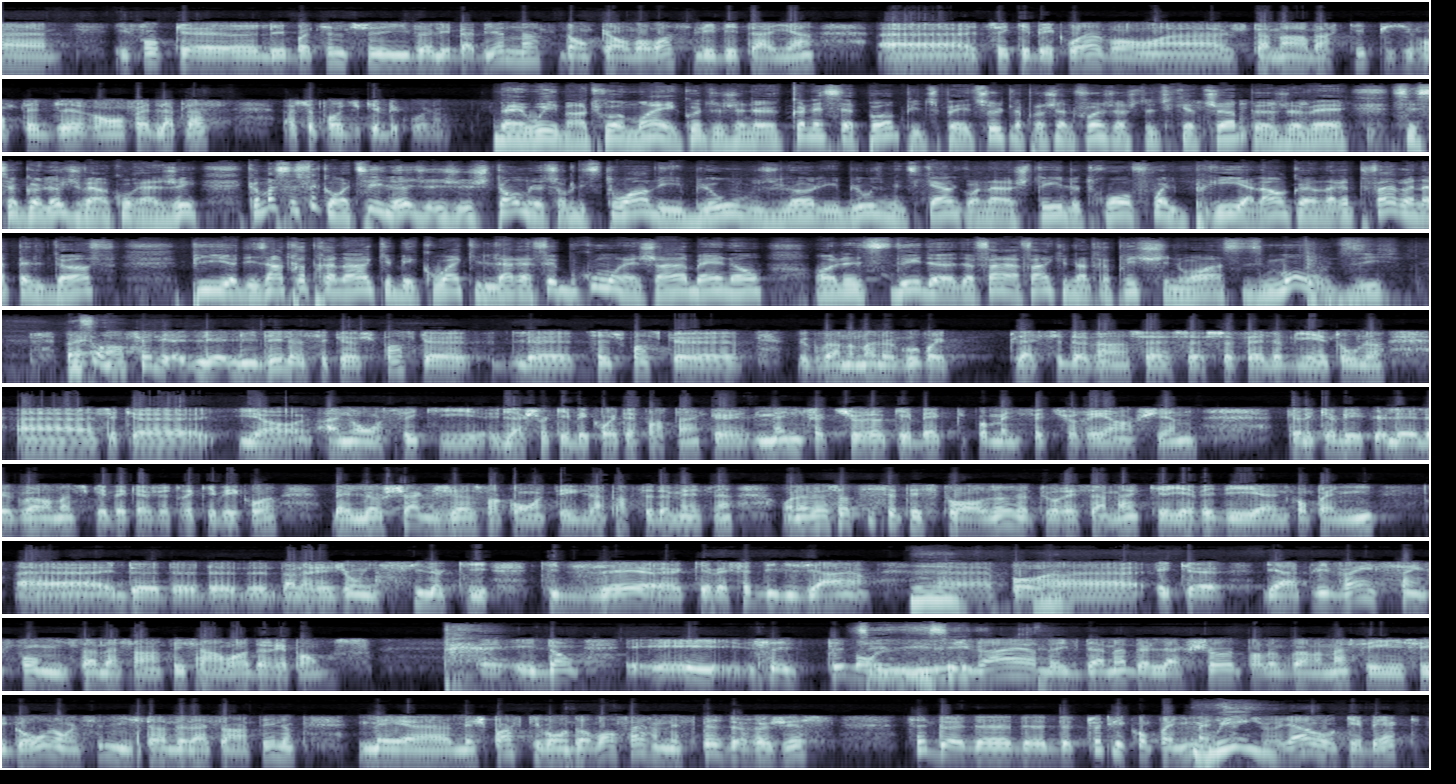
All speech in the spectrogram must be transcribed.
il faut que les bottines suivent les babines. Donc, on va voir si les détaillants, euh, tu sais, québécois vont euh, justement embarquer, puis ils vont peut-être dire, on fait de la place à ce produit québécois-là. Ben oui, ben en tout cas, moi, écoute, je ne le connaissais pas, puis tu peux être sûr que la prochaine fois que j'ai acheté du ketchup, je vais, c'est ce gars-là que je vais encourager. Comment ça se fait qu'on, tu sais, là, je, je, tombe sur l'histoire des blouses, là, les blouses médicales qu'on a achetées de trois fois le prix, alors qu'on aurait pu faire un appel d'offres, puis il y a des entrepreneurs québécois qui l'auraient fait beaucoup moins cher. Ben non, on a décidé de, de faire affaire avec une entreprise chinoise. C'est dit maudit. Ben, en fait, l'idée là, c'est que je pense que le, je pense que le gouvernement Legault va être placé devant ce, ce, fait-là bientôt, là, euh, c'est qu'il a annoncé que l'achat québécois est important, que manufacturer au Québec puis pas manufacturer en Chine, que le, Québec, le, gouvernement du Québec achèterait québécois, ben là, chaque geste va compter là, à partir de maintenant. On avait sorti cette histoire-là tout récemment qu'il y avait des, une compagnie euh, de, de, de, dans la région ici là, qui, qui disait euh, qu'il avait fait des visières mmh. euh, pour mmh. euh, et qu'il a appelé 25 fois au ministère de la Santé sans avoir de réponse. Et, donc, et, c'est bon, l'univers évidemment de l'achat par le gouvernement, c'est, gros, on le sait, le ministère de la Santé, là, mais, euh, mais je pense qu'ils vont devoir faire une espèce de registre tu sais, de, de, de, de, toutes les compagnies manufacturières au Québec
